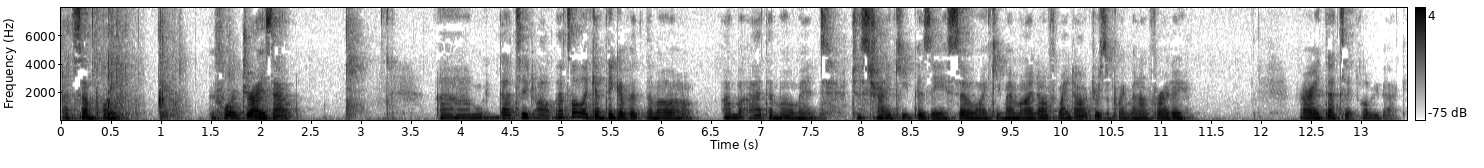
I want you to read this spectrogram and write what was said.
at some point before it dries out. Um, that's it all. That's all I can think of at the moment. I'm at the moment just trying to keep busy so I keep my mind off my doctor's appointment on Friday. All right, that's it. I'll be back.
